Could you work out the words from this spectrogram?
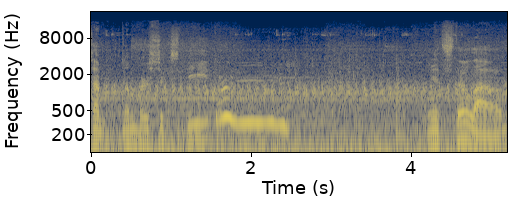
Attempt number 63. It's still loud.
